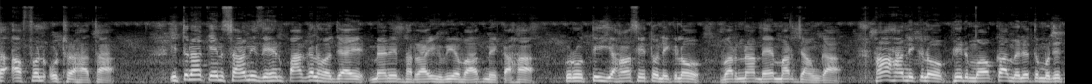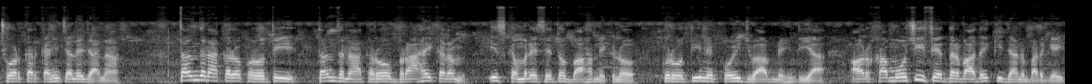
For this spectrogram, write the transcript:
तफन उठ रहा था। इतना कि इंसानी जहन पागल हो जाए, मैंने भर्राई हुई आवाज़ में कहा, क्रोती, यहाँ से तो निकलो, वरना मैं मर जाऊँगा। हाँ हाँ निकलो, फिर मौका मिले तो मुझे छोड़कर कहीं चले जाना। तंज ना करो करोती तंज ना करो बराह करम। इस कमरे से तो बाहर निकलो। करोती ने कोई जवाब नहीं दिया और खामोशी से दरवाजे की जान बढ़ गई।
